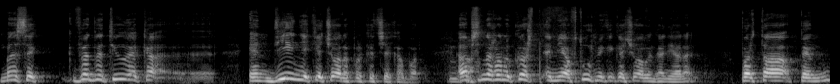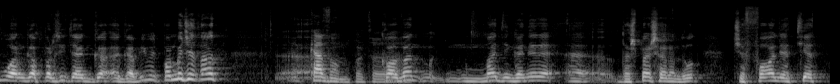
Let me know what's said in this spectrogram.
në vetvete ai e ka e ndjen një keqardhje për këtë që ka bërë. Edhe pse ndoshta nuk është e mjaftueshme kjo keqardhje nganjëherë, për ta penguar nga përsëritja e gabimit, por megjithatë ka vend për të ka vend madje nganjëherë edhe shpeshherë ndodh që falja të jetë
